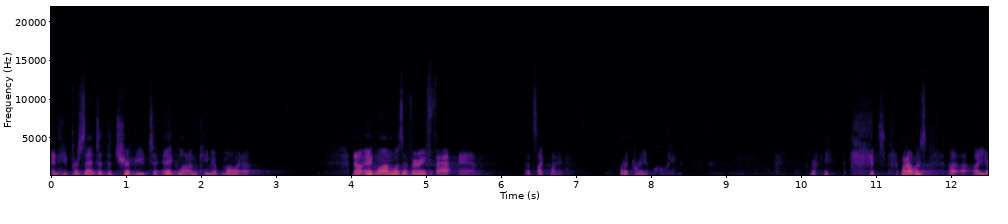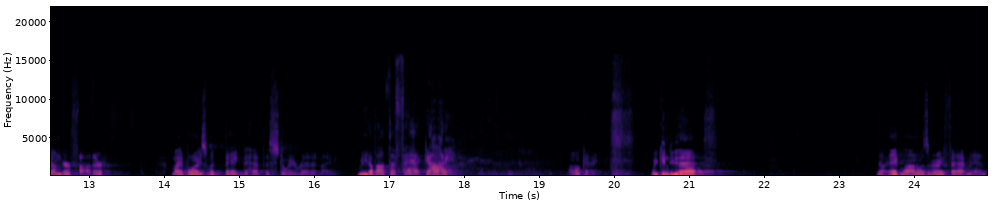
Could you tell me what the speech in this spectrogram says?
And he presented the tribute to Eglon, king of Moab. Now, Eglon was a very fat man. That's like my, what a great line. right? It's, when I was a, a younger father, my boys would beg to have this story read at night. Read about the fat guy. okay, we can do that. Now, Eglon was a very fat man,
